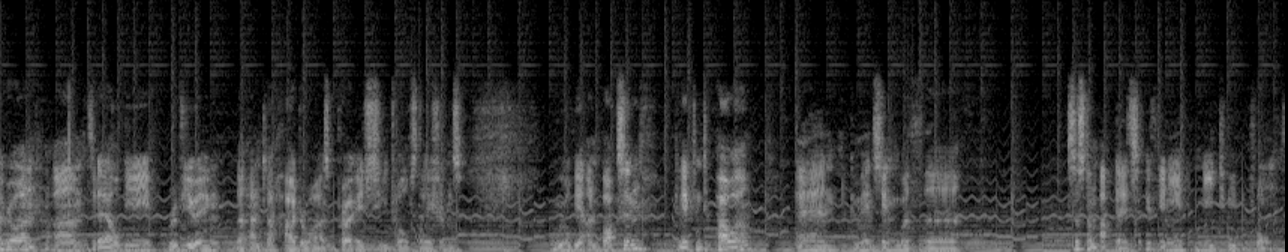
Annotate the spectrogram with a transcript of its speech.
everyone, um, today I'll be reviewing the Hunter Hydrawise Pro HC 12 stations. We will be unboxing, connecting to power, and commencing with the system updates if any need to be performed.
